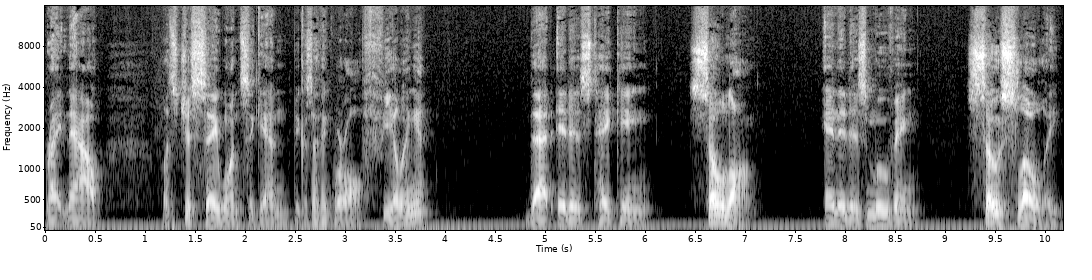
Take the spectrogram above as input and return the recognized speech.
Right now, let's just say once again, because I think we're all feeling it, that it is taking so long and it is moving so slowly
